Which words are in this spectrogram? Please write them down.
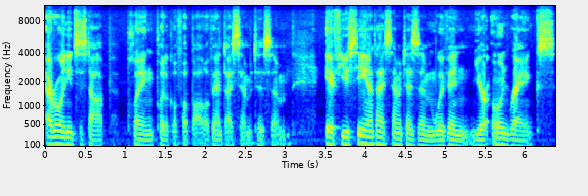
everyone needs to stop playing political football with anti-Semitism. If you see anti-Semitism within your own ranks,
